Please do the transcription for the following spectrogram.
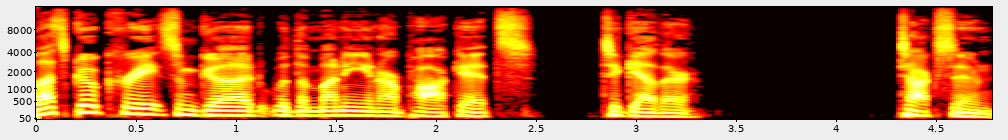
Let's go create some good with the money in our pockets together. Talk soon.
